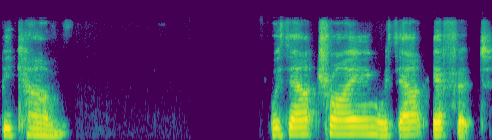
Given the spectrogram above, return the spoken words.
become without trying, without effort.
